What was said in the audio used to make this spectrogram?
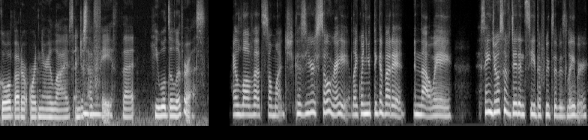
go about our ordinary lives and just have mm-hmm. faith that he will deliver us I love that so much because you're so right. Like when you think about it in that way, Saint Joseph didn't see the fruits of his labor,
